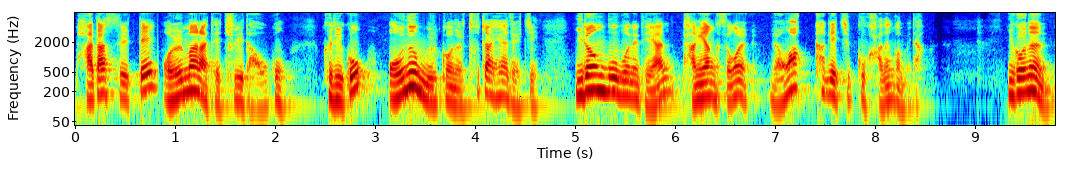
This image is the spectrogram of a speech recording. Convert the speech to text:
받았을 때 얼마나 대출이 나오고, 그리고 어느 물건을 투자해야 될지, 이런 부분에 대한 방향성을 명확하게 짚고 가는 겁니다. 이거는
